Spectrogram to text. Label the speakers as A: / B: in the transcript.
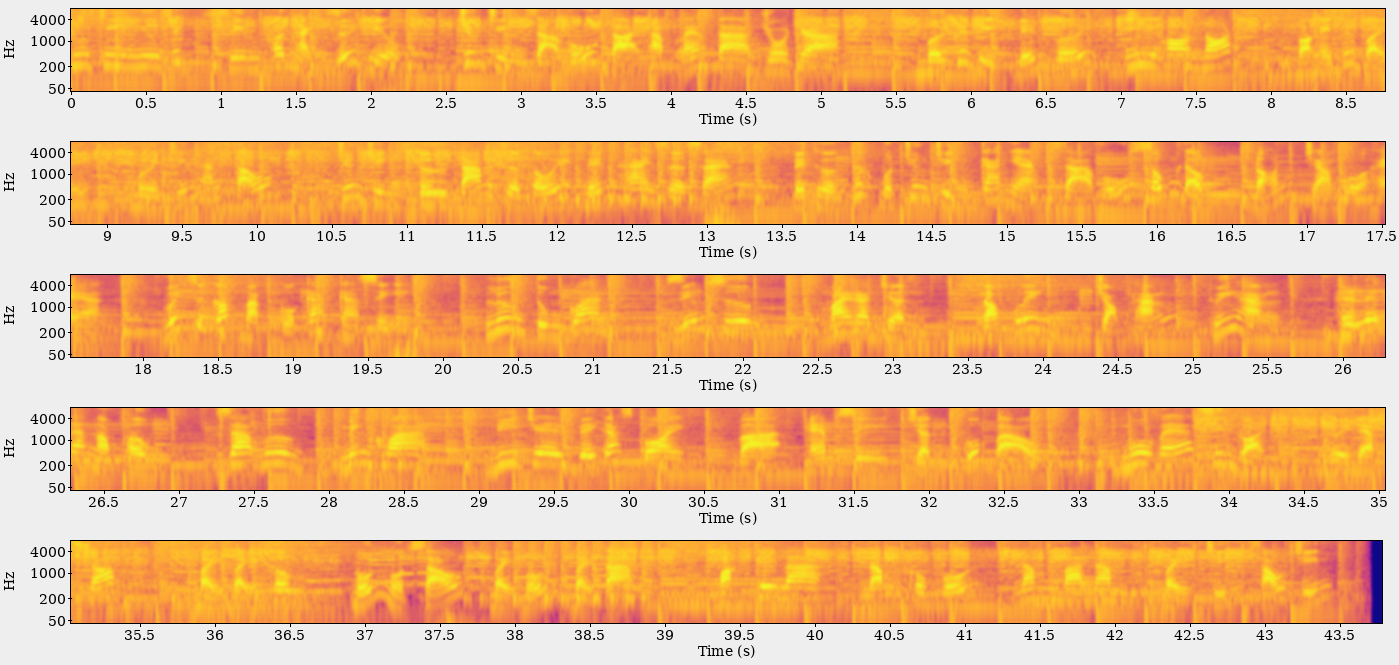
A: Tutti Music xin hân hạnh giới thiệu chương trình dạ vũ tại Atlanta, Georgia. Mời quý vị đến với Eho North vào ngày thứ Bảy 19 tháng 6, chương trình từ 8 giờ tối đến 2 giờ sáng để thưởng thức một chương trình ca nhạc dạ vũ sống động đón chào mùa hè với sự góp mặt của các ca sĩ Lương Tùng Quang, Diễm Sương, Mai Ra Trần, Ngọc Linh, Trọng Thắng, Thúy Hằng, Helena Ngọc Hồng, Gia Vương, Minh Khoa, DJ Vegas Boy và MC Trần Quốc Bảo. Mua vé, xin gọi Người đẹp shop 770 416 7478 hoặc cây la 504 535 7969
